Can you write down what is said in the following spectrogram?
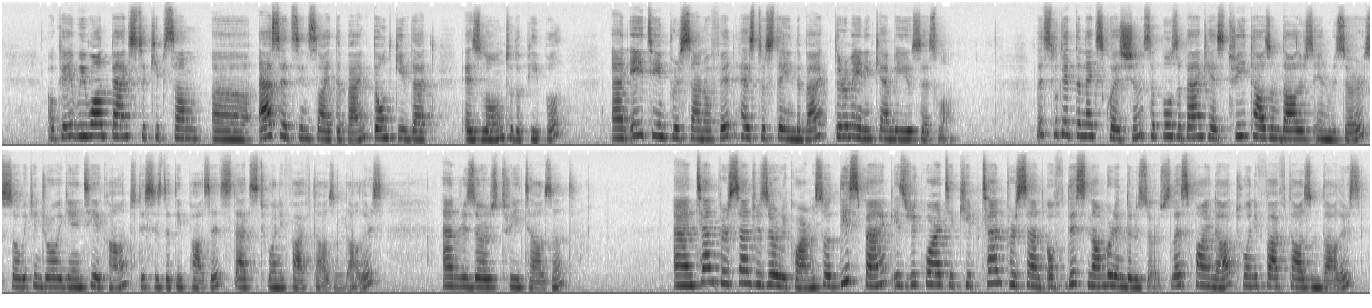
Okay, we want banks to keep some uh, assets inside the bank. Don't give that as loan to the people. And 18% of it has to stay in the bank. The remaining can be used as loan. Let's look at the next question. Suppose a bank has $3,000 in reserves. So we can draw a guarantee account. This is the deposits. That's $25,000. And reserves 3000 and 10% reserve requirement. So this bank is required to keep 10% of this number in the reserves. Let's find out $25,000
